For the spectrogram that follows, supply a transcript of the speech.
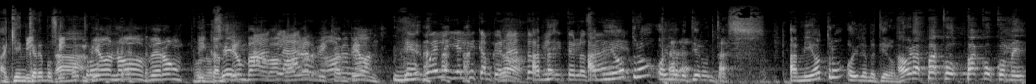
¿A quién queremos como Bicampeón, otro? no, pero bicampeón va, Ah, va- a haber bicampeón. Se huele ya el bicampeonato, Claudito lo a mi otro hoy le metieron tres. A mi otro, hoy le metieron. Ahora Paco, Paco, comen-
